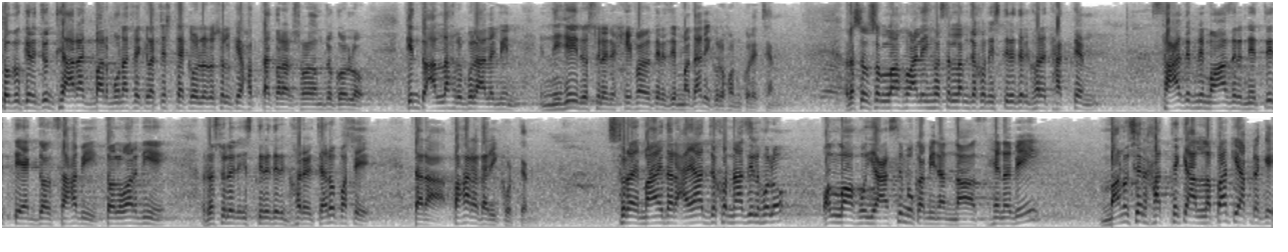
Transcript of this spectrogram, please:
তবুকের যুদ্ধে আর একবার মোনাফেকরা চেষ্টা করল রসুলকে হত্যা করার ষড়যন্ত্র করল। কিন্তু আল্লাহ রবুল আলমিন নিজেই রসুলের হেফাজতের জিম্মাদারি গ্রহণ করেছেন। রসুল সাল্লাহ আলী আসাল্লাম যখন স্ত্রীদের ঘরে থাকতেন সাদ ইবনে মহাজের নেতৃত্বে একদল সাহাবি তলোয়ার নিয়ে রসুলের স্ত্রীদের ঘরের চারোপাশে তারা পাহারাদারি করতেন। সুরায় মায়েদার আয়াত যখন নাজিল হলো, আল্লাহ ইয়াসিমুকা মিনান নাস হে নবী, মানুষের হাত থেকে আল্লাহ পাকে আপনাকে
